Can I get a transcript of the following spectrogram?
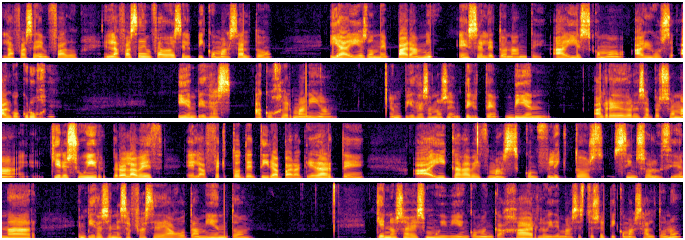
la fase de enfado. En la fase de enfado es el pico más alto y ahí es donde para mí es el detonante. Ahí es como algo, algo cruje y empiezas a coger manía, empiezas a no sentirte bien alrededor de esa persona, quieres huir, pero a la vez el afecto te tira para quedarte, hay cada vez más conflictos sin solucionar, empiezas en esa fase de agotamiento que no sabes muy bien cómo encajarlo y demás. Esto es el pico más alto, ¿no?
